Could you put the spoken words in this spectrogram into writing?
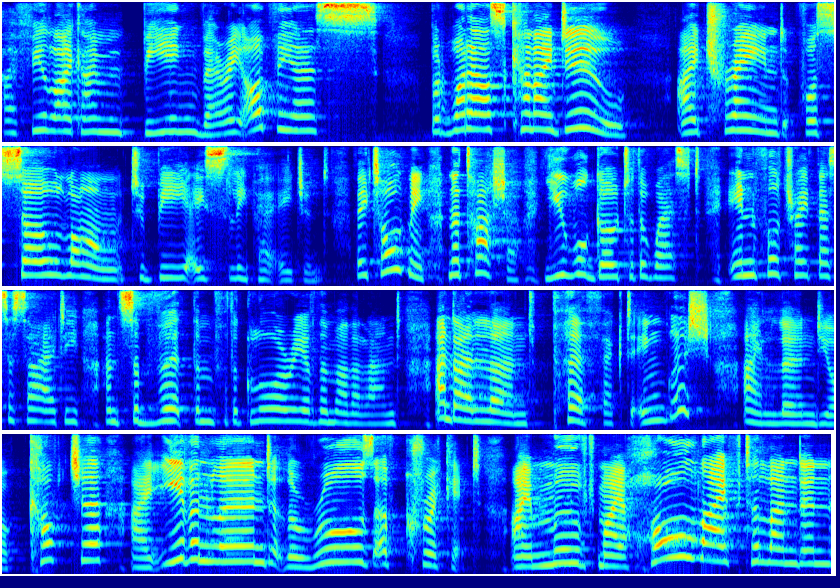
I feel like I'm being very obvious. But what else can I do? I trained for so long to be a sleeper agent. They told me, Natasha, you will go to the West, infiltrate their society, and subvert them for the glory of the motherland. And I learned perfect English. I learned your culture. I even learned the rules of cricket. I moved my whole life to London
